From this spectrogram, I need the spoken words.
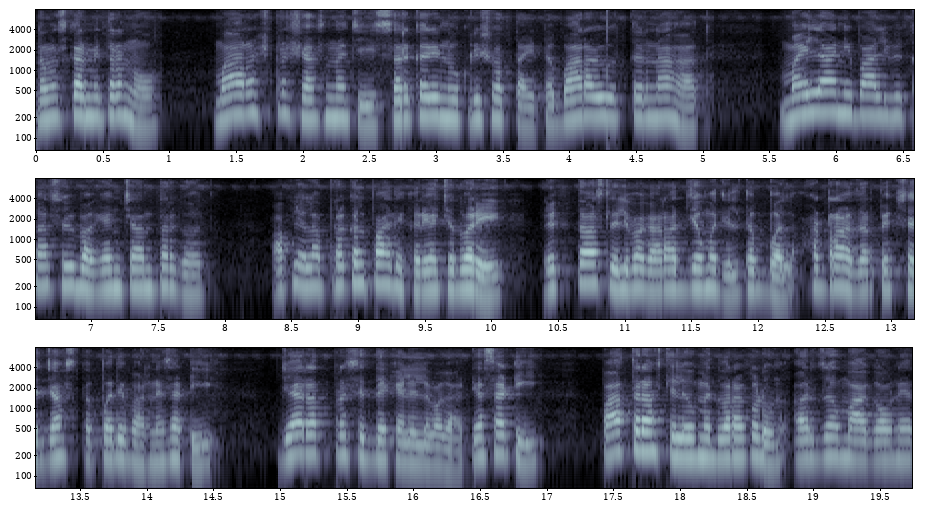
नमस्कार मित्रांनो महाराष्ट्र शासनाची सरकारी नोकरी शोधताय तर बारावी उत्तीर्ण आहात महिला आणि बालविकास विभाग यांच्या अंतर्गत आपल्याला प्रकल्प अधिकारी याच्याद्वारे रिक्त असलेली बघा राज्यामधील तब्बल अठरा हजारपेक्षा जास्त पदे भरण्यासाठी जाहिरात प्रसिद्ध केलेले बघा. त्यासाठी पात्र असलेल्या उमेदवाराकडून अर्ज मागवण्यात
